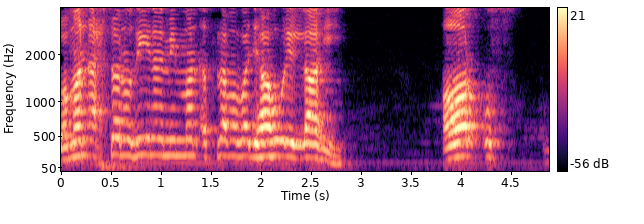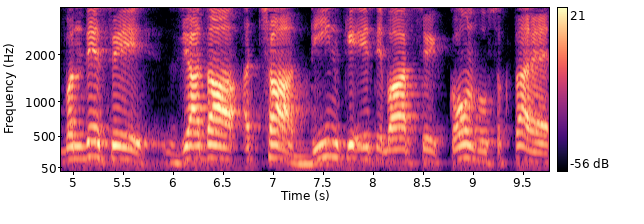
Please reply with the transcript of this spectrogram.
ومن احسن دین ممن اسلم وجہ اللہ اور اس بندے سے زیادہ اچھا دین کے اعتبار سے کون ہو سکتا ہے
